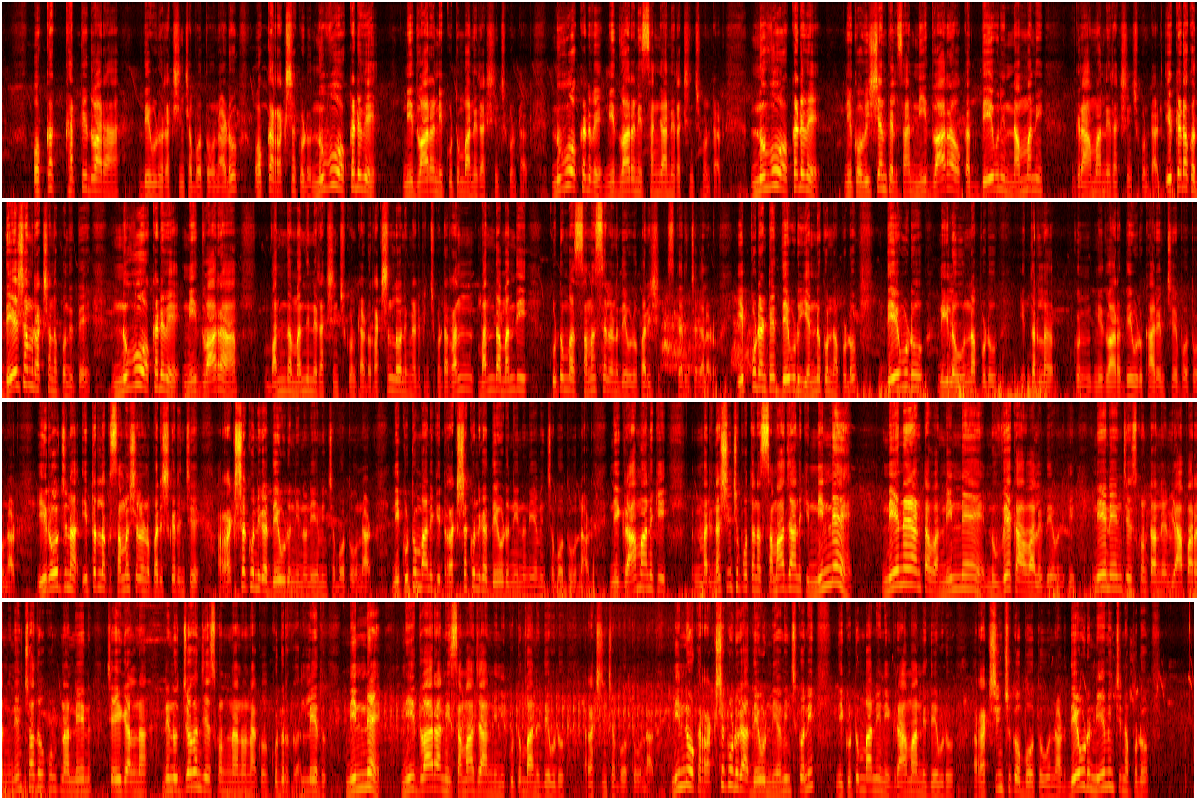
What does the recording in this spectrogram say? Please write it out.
ఒక్క కత్తి ద్వారా దేవుడు రక్షించబోతూ ఉన్నాడు. ఒక్క రక్షకుడు నువ్వు ఒక్కడివే నీ ద్వారా నీ కుటుంబాన్ని రక్షించుకుంటాడు. నువ్వు ఒక్కడివే నీ ద్వారా నీ సంఘాన్ని రక్షించుకుంటాడు. నువ్వు ఒక్కడివే నీకు విషయం తెలుసా? నీ ద్వారా ఒక దేవుని నమ్మని గ్రామాన్ని రక్షించుకుంటాడు. ఇక్కడ ఒక దేశం రక్షణ పొందితే నువ్వు ఒక్కడివే. నీ ద్వారా వంద మందిని రక్షించుకుంటాడు. రక్షణలోనికి నడిపించుకుంటాడు. రన్ వంద మంది కుటుంబ సమస్యలను దేవుడు పరిష్కరించగలడు. ఎప్పుడంటే దేవుడు ఎన్నుకున్నప్పుడు దేవుడు నీలో ఉన్నప్పుడు ఇతరులకు నీ ద్వారా దేవుడు కార్యం చేయబోతూ ఉన్నాడు. ఈ రోజున ఇతరులకు సమస్యలను పరిష్కరించే రక్షకునిగా దేవుడు నిన్ను నియమించబోతూ ఉన్నాడు. నీ కుటుంబానికి రక్షకునిగా దేవుడు నిన్ను నియమించబోతూ ఉన్నాడు. నీ గ్రామానికి మరి నశించిపోతున్న సమాజానికి నిన్నే నేనే అంటావా? నిన్నే నువ్వే కావాలి దేవునికి. నేనేం చేసుకుంటాను? నేను వ్యాపారం నేను చదువుకుంటున్నాను నేను చేయగలనా? నేను ఉద్యోగం చేసుకుంటున్నాను నాకు కుదురు లేదు. నిన్నే నీ ద్వారా నీ సమాజాన్ని నీ కుటుంబాన్ని దేవుడు రక్షించబోతూ ఉన్నాడు. నిన్ను ఒక రక్షకుడుగా దేవుడు నియమించుకొని నీ కుటుంబాన్ని నీ గ్రామాన్ని దేవుడు రక్షించుకోబోతూ ఉన్నాడు. దేవుడు నియమించినప్పుడు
